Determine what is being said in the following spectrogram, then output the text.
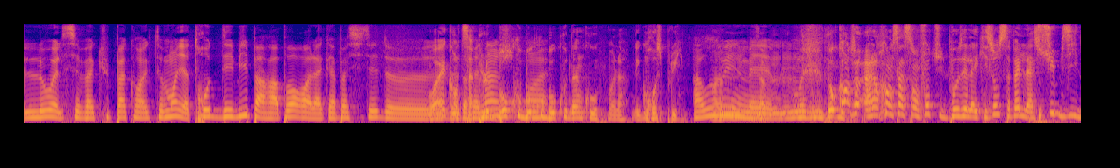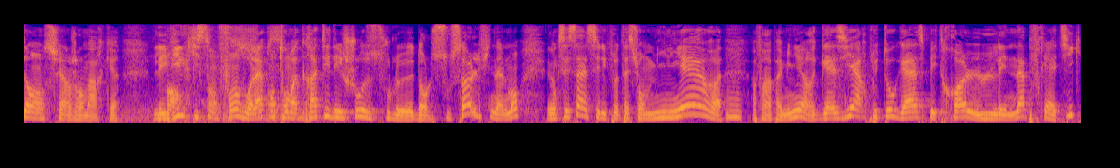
l'eau, elle s'évacue pas correctement. Il y a trop de débit par rapport à la capacité de. Ouais, de quand ça pleut beaucoup, beaucoup, Ouais. beaucoup d'un coup, voilà, des grosses pluies. Ah oui, Ouais, oui, mais moi, Donc quand, alors quand ça s'enfonce, tu te posais la question, ça s'appelle la subsidence, cher Jean-Marc. Les villes qui s'enfoncent, voilà, quand on va gratter des choses sous le, dans le sous-sol finalement. Et donc c'est ça, c'est l'exploitation minière, enfin pas minière, gazière plutôt, gaz, pétrole, les nappes phréatiques.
